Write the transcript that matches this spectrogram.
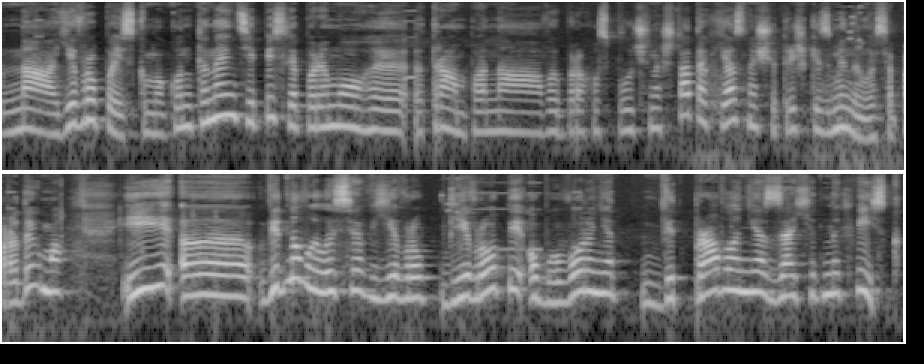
на європейському континенті після перемоги Трампа на виборах у Сполучених Штатах. Ясно, що трішки змінилася парадигма, і е, відновилося в, Євро, в Європі обговорення відправлення західних військ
